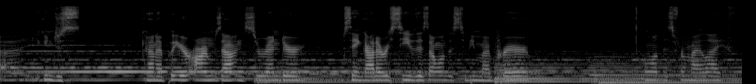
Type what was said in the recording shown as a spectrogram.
uh, you can just kind of put your arms out and surrender, saying, God, I receive this. I want this to be my prayer want this for my life.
